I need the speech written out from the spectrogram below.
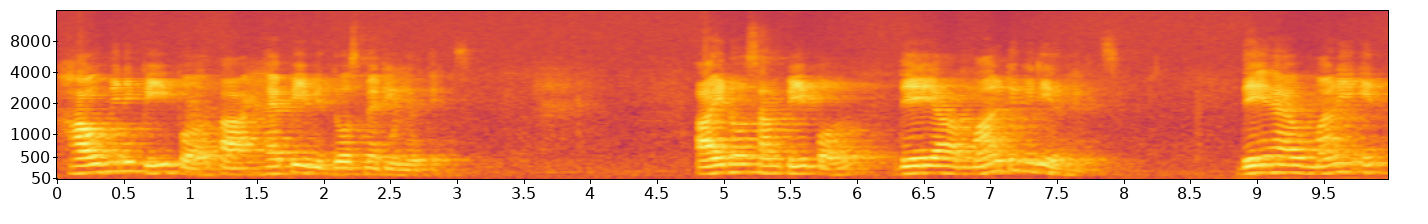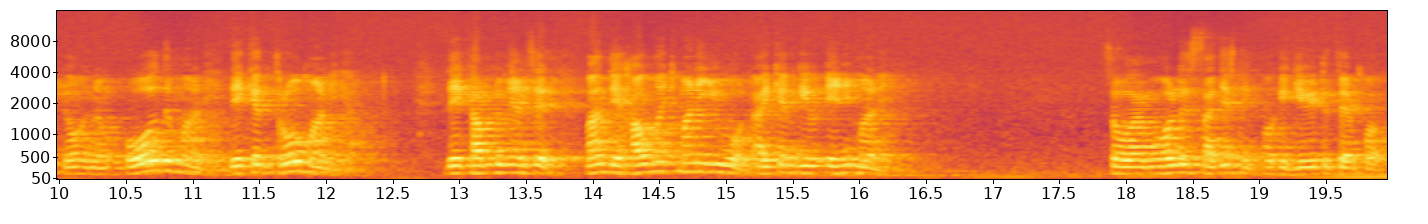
how many people are happy with those material things? I know some people, they are multimillionaires. They have money in all the money. They can throw money. They come to me and say, Bhante, how much money you want? I can give any money. So I'm always suggesting, okay, give it to temple.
